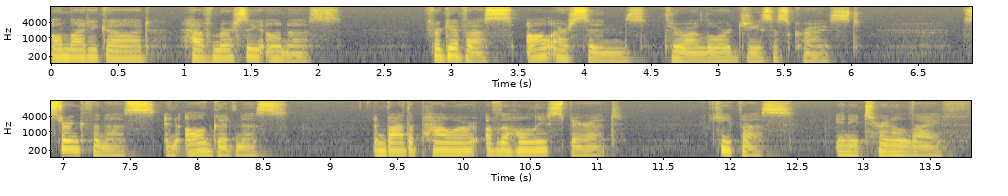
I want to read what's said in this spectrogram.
Almighty God, have mercy on us. Forgive us all our sins through our Lord Jesus Christ. Strengthen us in all goodness, and by the power of the Holy Spirit, keep us in eternal life.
